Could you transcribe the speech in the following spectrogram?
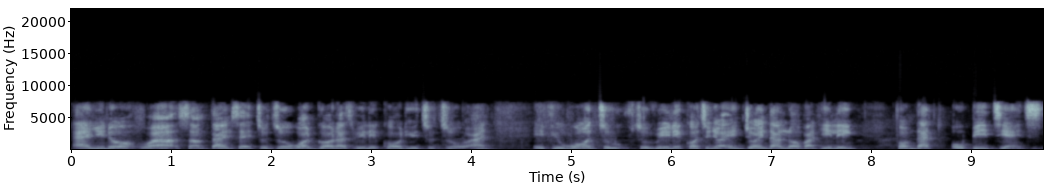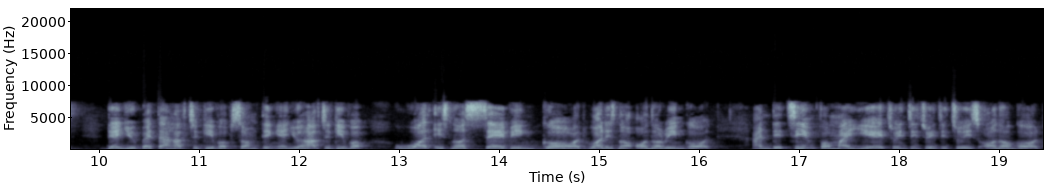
And you know, well, sometimes uh, to do what God has really called you to do, and if you want to to really continue enjoying that love and healing from that obedience, then you better have to give up something, and you have to give up what is not serving God, what is not honoring God. And the theme for my year 2022 is honor God.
